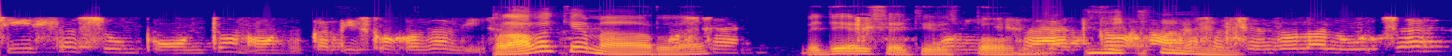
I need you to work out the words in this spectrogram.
fissa su un punto, non capisco cosa visto. Prova a chiamarla, Forse vedere se ti risponde. no, adesso accendo la luce,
